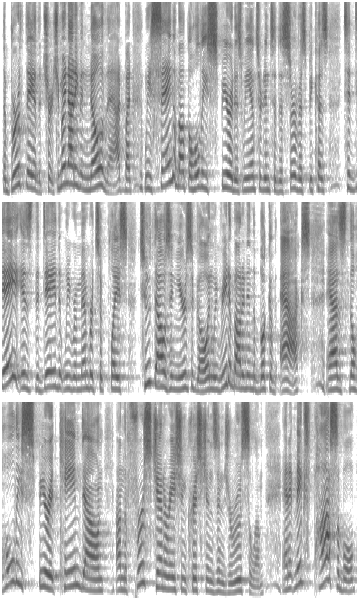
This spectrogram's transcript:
the birthday of the church. You might not even know that, but we sang about the Holy Spirit as we entered into the service because today is the day that we remember took place 2,000 years ago, and we read about it in the book of Acts as the Holy Spirit came down on the first generation Christians in Jerusalem and it makes possible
